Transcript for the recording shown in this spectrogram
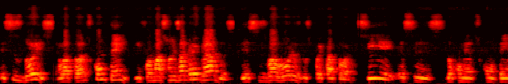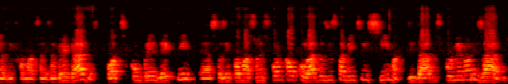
esses dois relatórios contêm informações agregadas desses valores dos precatórios. Se esses documentos contêm as informações agregadas, pode-se compreender que essas informações foram calculadas justamente em cima de dados pormenorizados,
